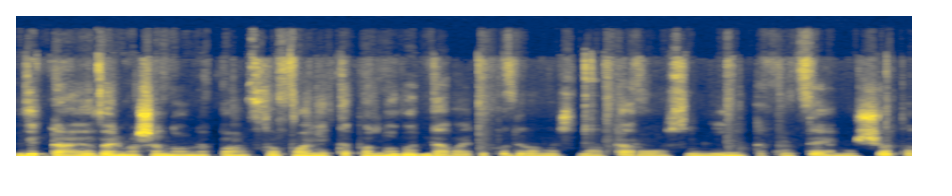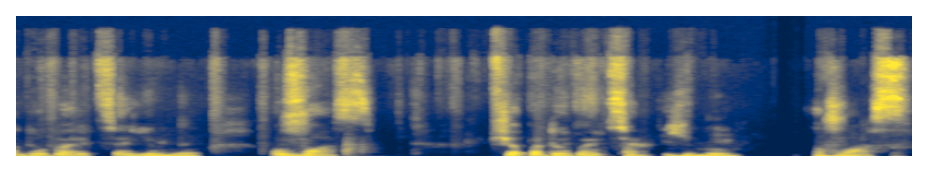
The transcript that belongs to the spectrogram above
Вітаю, вельми шановне панство, пані та панове. Давайте подивимось на Таро змін таку тему, що подобається йому вас. Що подобається йому вас?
